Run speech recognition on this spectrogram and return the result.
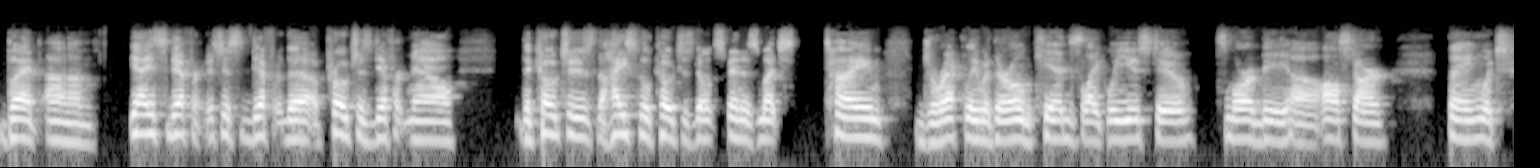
but um, yeah, it's different. It's just different. The approach is different now. The coaches, the high school coaches, don't spend as much time directly with their own kids like we used to. It's more of the uh, all star thing, which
